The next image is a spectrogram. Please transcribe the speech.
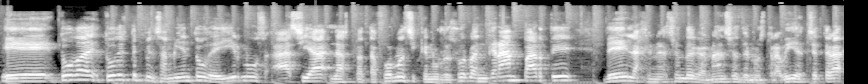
Eh, toda, todo este pensamiento de irnos hacia las plataformas y que nos resuelvan gran parte de la generación de ganancias de nuestra vida, etcétera,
